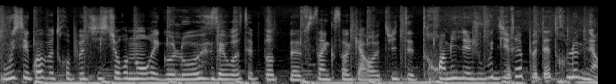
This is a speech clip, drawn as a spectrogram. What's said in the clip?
vous c'est quoi votre petit surnom rigolo? 079 548 3000 et je vous dirai peut-être le mien.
